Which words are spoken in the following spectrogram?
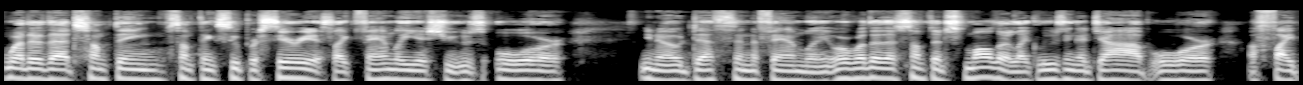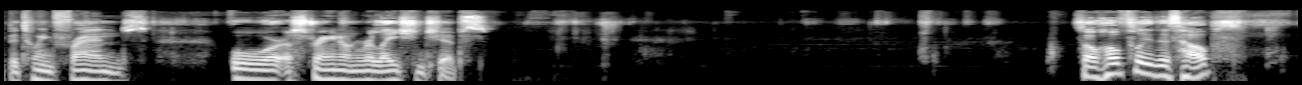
whether that's something, something super serious like family issues or, you know, deaths in the family, or whether that's something smaller like losing a job or a fight between friends or a strain on relationships. So hopefully this helps.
